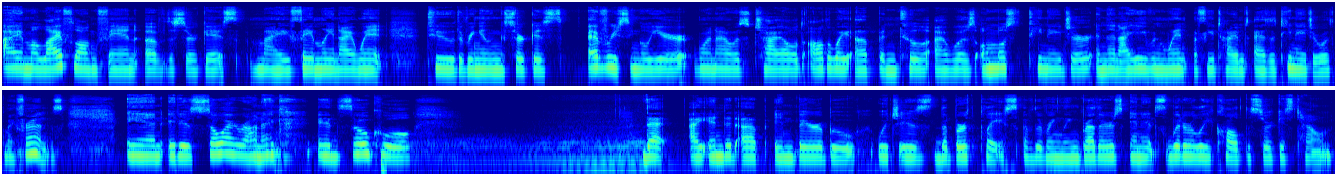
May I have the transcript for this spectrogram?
I am a lifelong fan of the circus. My family and I went to the Ringling Circus every single year when I was a child, all the way up until I was almost a teenager. And then I even went a few times as a teenager with my friends. And it is so ironic and so cool that I ended up in Baraboo, which is the birthplace of the Ringling Brothers, and it's literally called the circus town.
